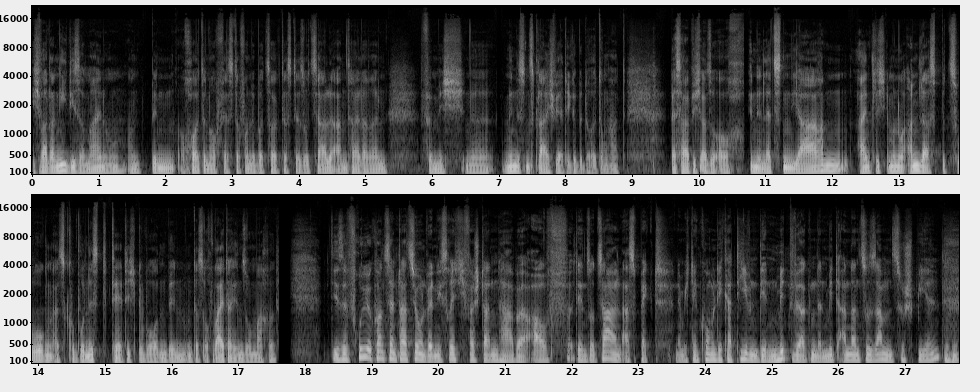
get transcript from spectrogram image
Ich war da nie dieser Meinung und bin auch heute noch fest davon überzeugt, dass der soziale Anteil darin für mich eine mindestens gleichwertige Bedeutung hat. Weshalb ich also auch in den letzten Jahren eigentlich immer nur anlassbezogen als Komponist tätig geworden bin und das auch weiterhin so mache. Diese frühe Konzentration, wenn ich es richtig verstanden habe, auf den sozialen Aspekt, nämlich den kommunikativen, den Mitwirkenden, mit anderen zusammenzuspielen, mhm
